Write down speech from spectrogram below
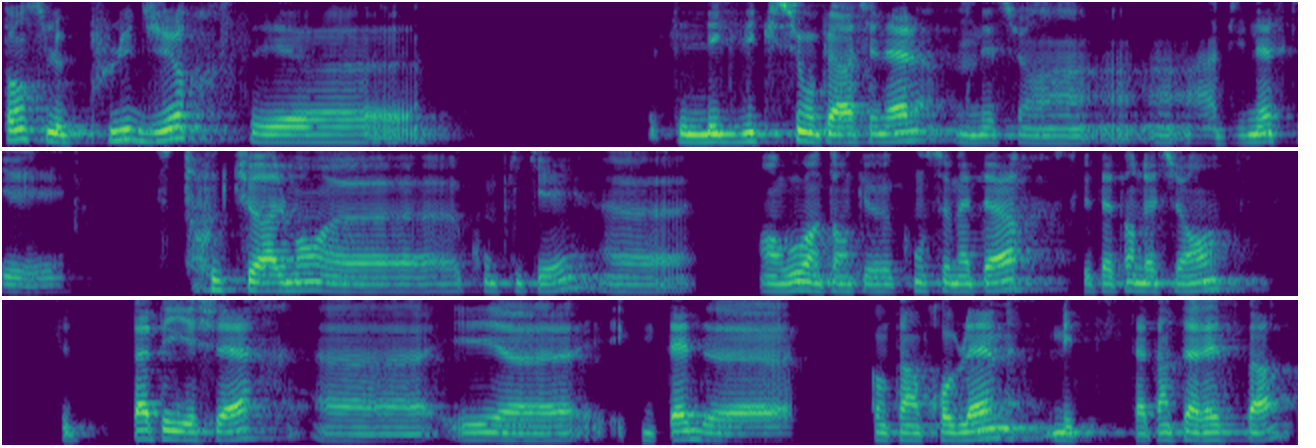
pense le plus dur, c'est c'est l'exécution opérationnelle. On est sur un, un, business qui est structurellement compliqué. Euh, en gros, en tant que consommateur, ce que tu attends de l'assurance, c'est pas payer cher euh, et, euh, et qu'on t'aide euh, quand tu as un problème, mais ça t'intéresse pas.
